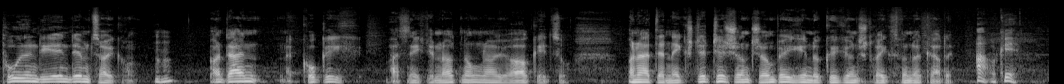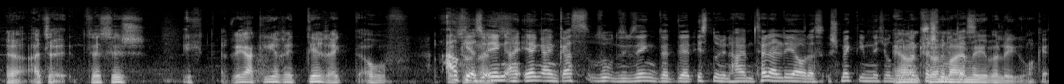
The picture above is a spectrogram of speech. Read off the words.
poolen die in dem Zeug rum. Mhm. Und dann gucke ich, was nicht in Ordnung, na ja, geht so. Und dann hat der nächste Tisch und schon bin ich in der Küche und streck's von der Karte. Ah, okay. Ja, also das ist, ich reagiere direkt auf. Ah, okay, also irgendein, irgendein Gast, so, Sie sehen, der, der isst nur den halben Teller leer oder es schmeckt ihm nicht und, Ja, dann und schon mal das. eine Überlegung. Okay.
